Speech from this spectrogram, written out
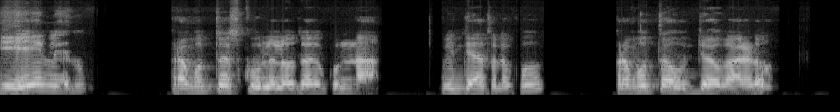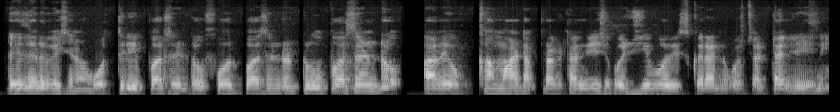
ఏం లేదు. ప్రభుత్వ స్కూళ్ళలో చదువుకున్న విద్యార్థులకు ప్రభుత్వ ఉద్యోగాలలో రిజర్వేషన్ ఓ three percent four percent two percent అనే ఒక్క మాట ప్రకటన చేసి ఒక జీవో తీసుకురాని ఒక చట్టం చేయని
